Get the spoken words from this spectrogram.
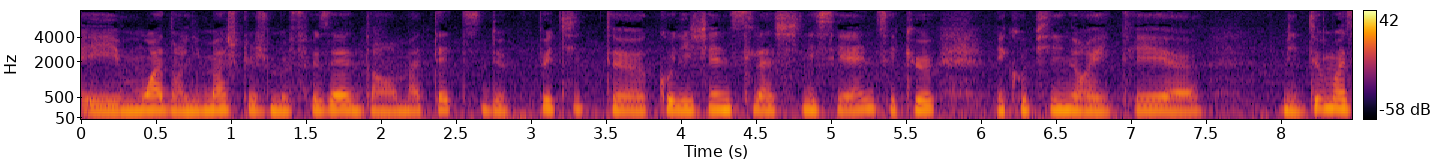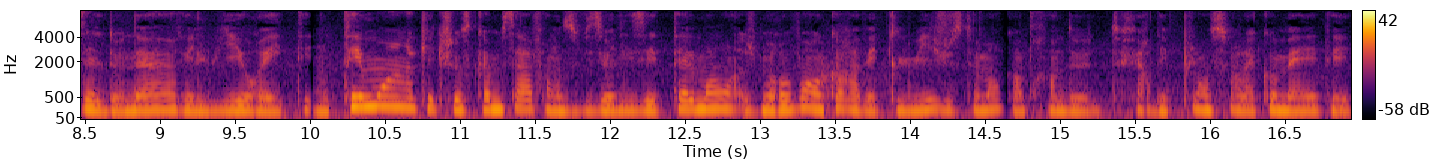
et moi dans l'image que je me faisais dans ma tête de petite euh, collégienne slash lycéenne, c'est que mes copines auraient été euh, mes demoiselles d'honneur et lui aurait été mon témoin, quelque chose comme ça. Enfin, on se visualisait tellement. Je me revois encore avec lui, justement, en train de, faire des plans sur la comète et,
